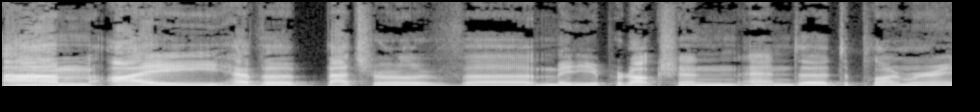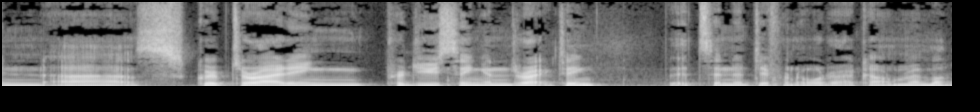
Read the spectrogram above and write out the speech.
Um, I have a bachelor of uh, media production and a diploma in uh, script writing, producing, and directing. It's in a different order. I can't remember.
